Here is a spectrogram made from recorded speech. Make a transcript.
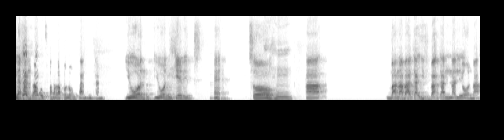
Le ga nka go tshwara go le go kana kang, you won't you won't get it. Ne? So Mhm. uh, bana ba ka if ba ka nna le yona,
